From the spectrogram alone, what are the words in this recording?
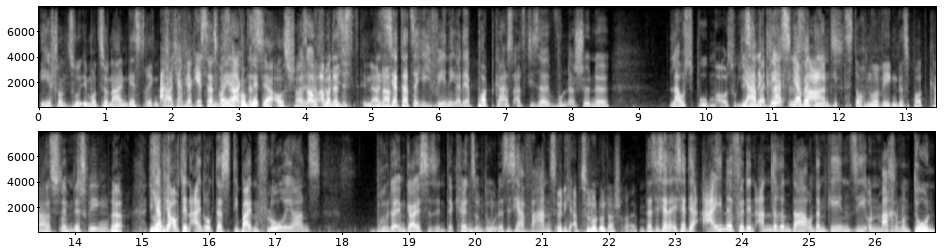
eh schon zu emotionalen gestrigen Ach, Tag. ich hab ja gestern Das war ja gesagt, komplett dass- der Ausschalter Pass auf, für aber das ist, in der das Nacht. ist ja tatsächlich weniger der Podcast als dieser wunderschöne Lausbuben-Ausflug. Das ja, ist ja eine aber der, ja, Klassenfahrt. aber den gibt es doch nur wegen des Podcasts. Das stimmt. Und deswegen. Ja. Ich So. habe ja auch den Eindruck, dass die beiden Florians Brüder im Geiste sind, der Krenz und du. Das ist ja Das Wahnsinn. würde ich absolut unterschreiben. Das ist ja, da ist ja der eine für den anderen da und dann gehen sie und machen und tun.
